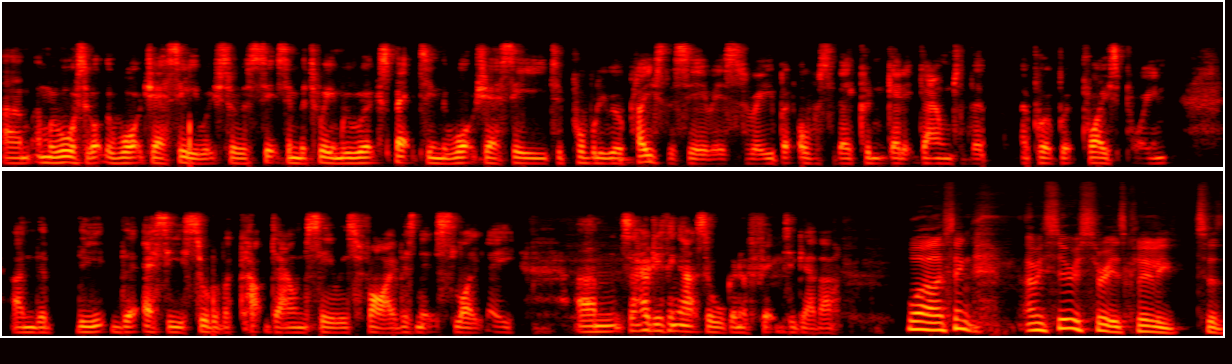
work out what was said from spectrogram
Um, and we've also got the Watch SE, which sort of sits in between. We were expecting the Watch SE to probably replace the Series 3, but obviously they couldn't get it down to the appropriate price point. And the, the, the SE is sort of a cut down Series 5, isn't it, slightly? Um, so how do you think that's all going to fit together? Well, I think, I mean, Series 3 is clearly to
